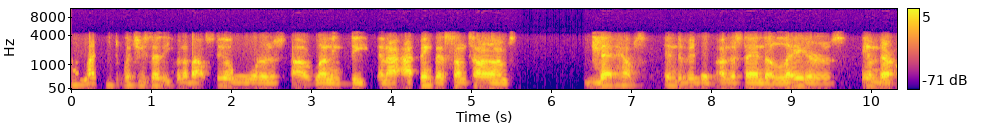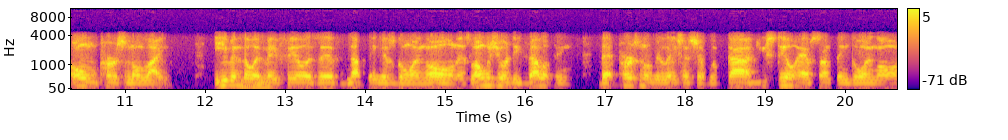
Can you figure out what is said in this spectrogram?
I like what you said, even about still waters uh, running deep, and I, I think that sometimes that helps individuals understand the layers in their own personal life. even though it may feel as if nothing is going on, as long as you're developing that personal relationship with God, you still have something going on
